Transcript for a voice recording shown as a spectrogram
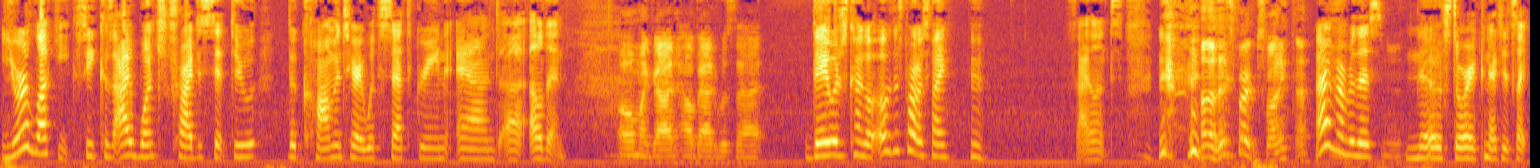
you're lucky. See, because I once tried to sit through the commentary with Seth Green and uh, Elden. Oh my god, how bad was that? they would just kind of go, "Oh, this part was funny." Silence. oh, this part's funny. I remember this. No story connected. It's like,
